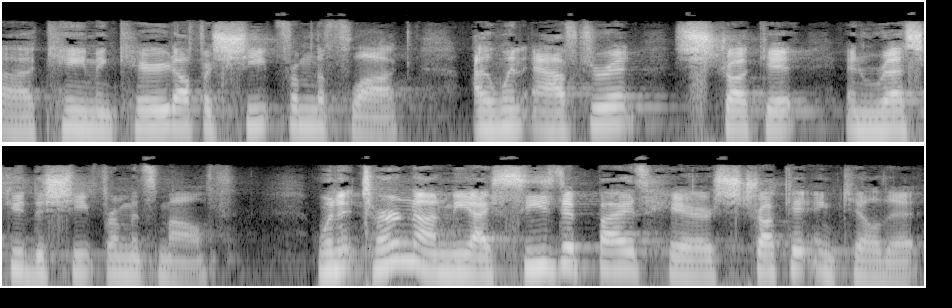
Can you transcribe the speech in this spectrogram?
uh, came and carried off a sheep from the flock, I went after it, struck it, and rescued the sheep from its mouth. When it turned on me, I seized it by its hair, struck it, and killed it.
